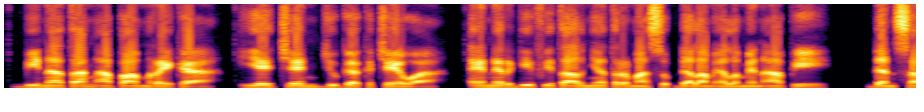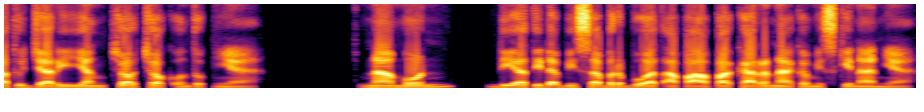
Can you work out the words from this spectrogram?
Binatang apa mereka? Ye Chen juga kecewa. Energi vitalnya termasuk dalam elemen api, dan satu jari yang cocok untuknya. Namun, dia tidak bisa berbuat apa-apa karena kemiskinannya.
